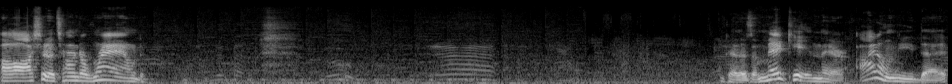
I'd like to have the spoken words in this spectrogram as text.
Oh, I should have turned around. Okay, there's a med kit in there. I don't need that.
